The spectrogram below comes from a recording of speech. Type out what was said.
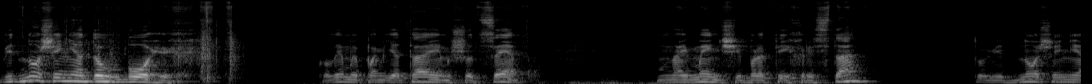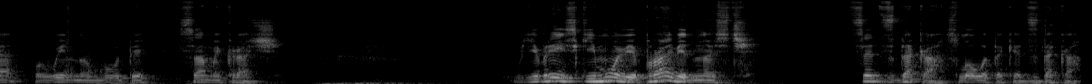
Відношення до вбогих, коли ми пам'ятаємо, що це найменші брати Христа, то відношення повинно бути саме краще. В єврейській мові праведність це цдака, слово таке цдака.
